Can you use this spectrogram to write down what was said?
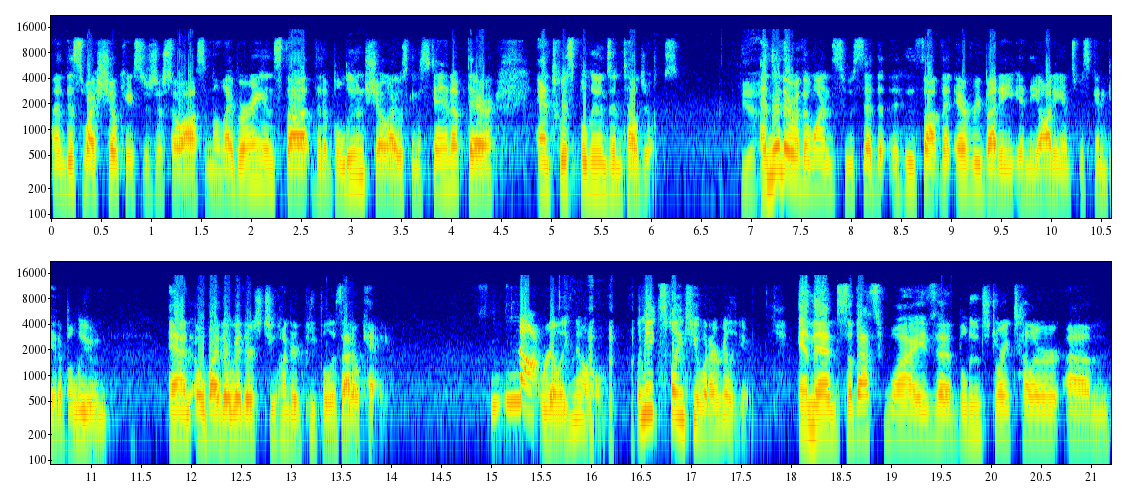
and this is why showcasers are so awesome. The librarians thought that a balloon show, I was going to stand up there and twist balloons and tell jokes. Yeah. And then there were the ones who said that, who thought that everybody in the audience was going to get a balloon. And oh, by the way, there's 200 people. Is that okay? Not really. No. Let me explain to you what I really do. And then, so that's why the balloon storyteller um,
